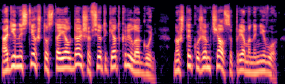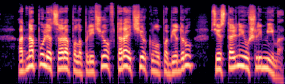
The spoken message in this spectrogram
Один из тех, что стоял дальше, все-таки открыл огонь, но штык уже мчался прямо на него. Одна пуля царапала плечо, вторая чиркнула по бедру, все остальные ушли мимо.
